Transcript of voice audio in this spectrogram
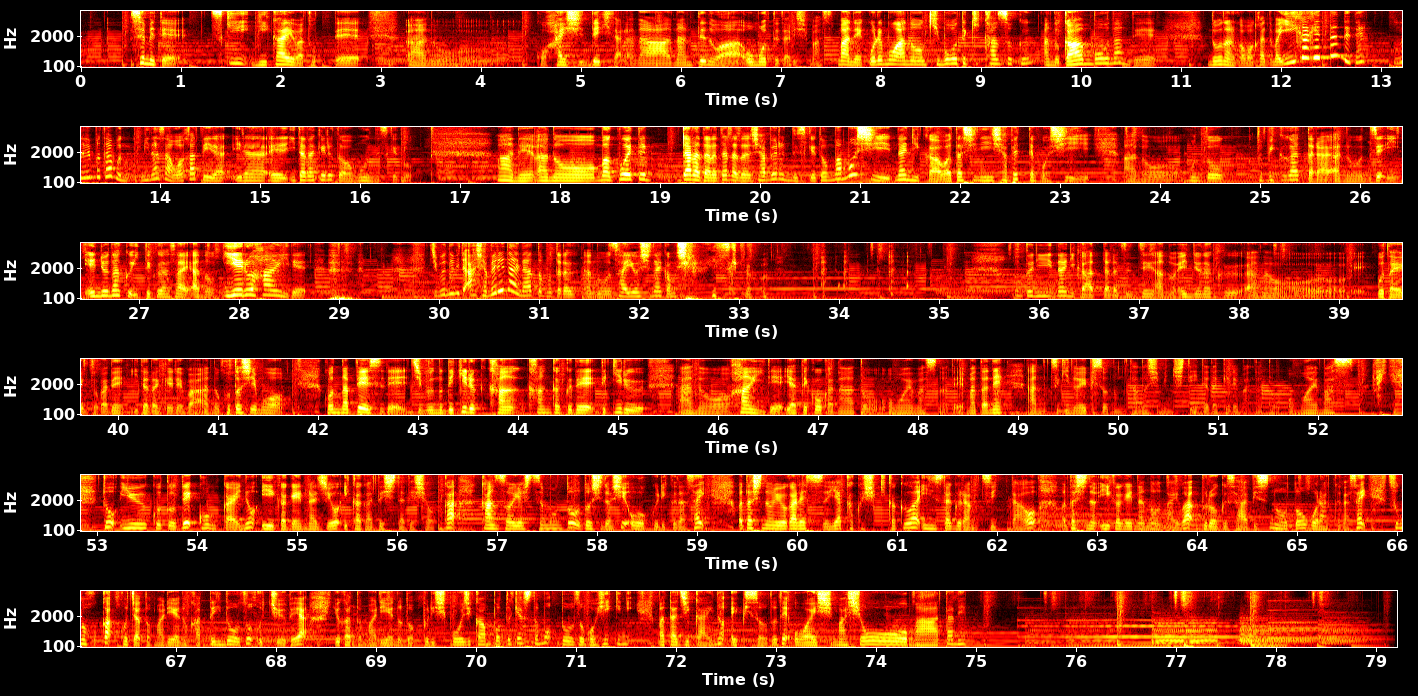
せめて月2回は撮ってあのこう配信できたらななんてのは思ってたりします。まあねこれもあの希望的観測？あの願望なんでどうなのか分かんない。まあいい加減なんでね。この辺も多分皆さん分かっていらいら、えいただけるとは思うんですけど。まあね、あのー、まあこうやってダラダラダラダラ喋るんですけど、まあもし何か私に喋ってほしい、あのー、本当トピックがあったら、あのぜ遠慮なく言ってください。あの、言える範囲で。自分で見てあ喋れないなと思ったらあの採用しないかもしれないですけど。本当に何かあったら全然あの遠慮なくあのお便りとかねいただければあの今年もこんなペースで自分のできる感覚でできるあの範囲でやっていこうかなと思いますのでまたねあの次のエピソードも楽しみにしていただければなと思います。はい、ということで今回のいい加減ラジオいかがでしたでしょうか？感想や質問等どしどしお送りください。私のヨガレッスンや各種企画はインスタグラム、ツイッターを私のいい加減な脳内はブログサービスノートをご覧ください。い。その他コチャとマリエの勝手にどうぞ宇宙部屋ゆかとマリエのどっぷり思考時間ポッドキャストもどうぞごひいきに。また次回のエピソードでお会いしましょう。またね。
